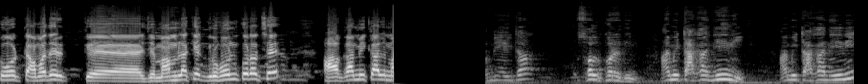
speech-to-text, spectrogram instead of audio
কোর্ট আমাদের যে মামলাকে গ্রহণ করেছে আগামীকাল আপনি এইটা সলভ করে দিন। আমি টাকা নিইনি আমি টাকা নিইনি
